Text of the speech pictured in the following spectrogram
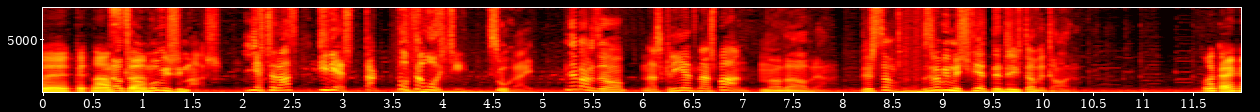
w 15. No to mówisz i masz. Jeszcze raz i wiesz, tak po całości. Słuchaj, nie bardzo... Nasz klient, nasz pan. No dobra. Wiesz co? Zrobimy świetny driftowy tor. Okej.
